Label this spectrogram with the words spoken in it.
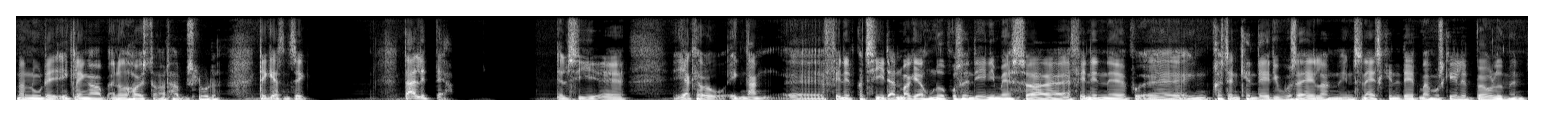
når nu det ikke længere er noget højesteret har besluttet. Det kan jeg sådan set... Der er lidt der. Jeg vil sige, øh, jeg kan jo ikke engang øh, finde et parti i Danmark, jeg er 100% enig med, så at finde en, øh, en præsidentkandidat i USA eller en, en senatskandidat, man er måske lidt bøvlet, men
